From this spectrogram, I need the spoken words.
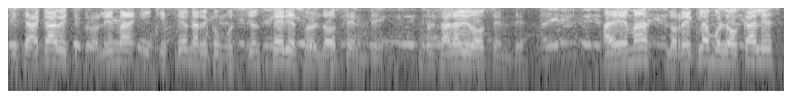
que se acabe este problema y que sea una recomposición seria sobre el docente, salario docente. Además, los reclamos locales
